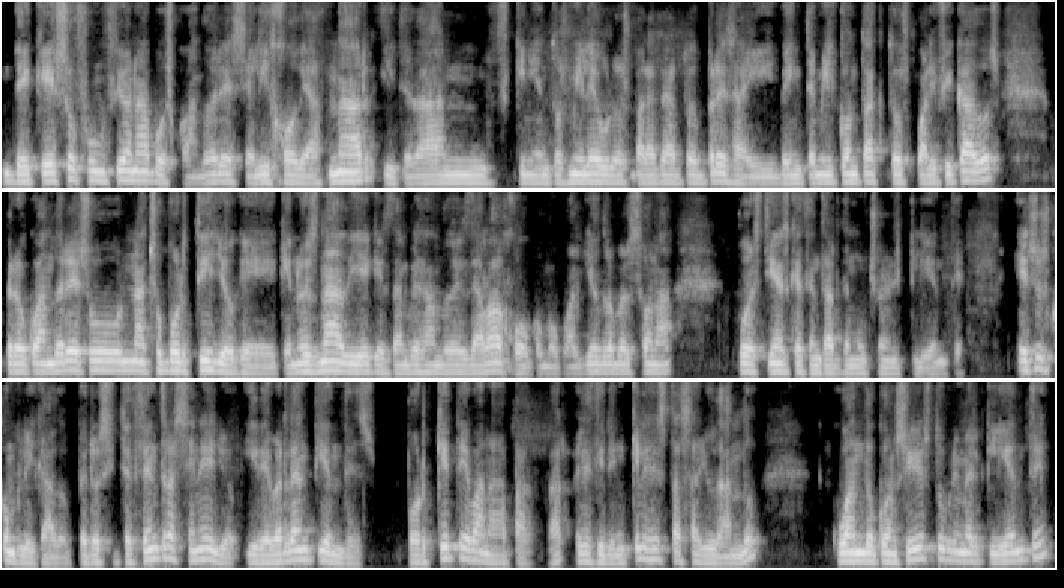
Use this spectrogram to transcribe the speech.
de que eso funciona pues cuando eres el hijo de Aznar y te dan 500.000 euros para crear tu empresa y 20.000 contactos cualificados, pero cuando eres un Nacho Portillo que, que, no es nadie, que está empezando desde abajo como cualquier otra persona, pues tienes que centrarte mucho en el cliente. Eso es complicado, pero si te centras en ello y de verdad entiendes por qué te van a pagar, es decir, en qué les estás ayudando, cuando consigues tu primer cliente,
